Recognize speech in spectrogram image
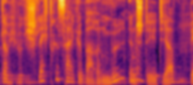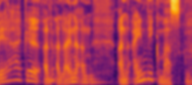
glaube ich, wirklich schlecht recycelbaren Müll entsteht, ja, Berge an, alleine an, an Einwegmasken,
